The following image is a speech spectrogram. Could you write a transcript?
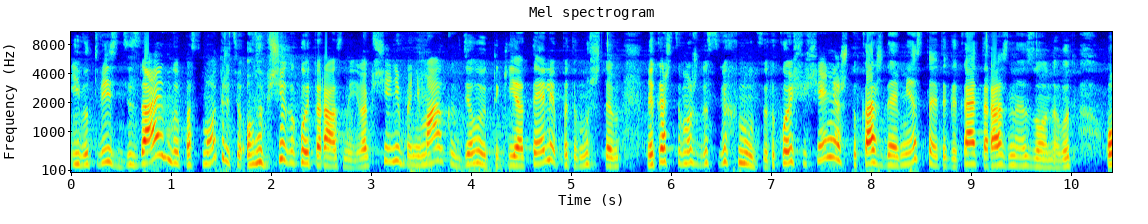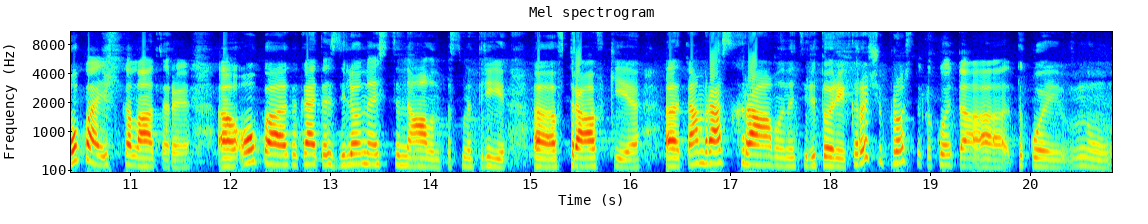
и вот весь дизайн, вы посмотрите, он вообще какой-то разный. Я вообще не понимаю, как делают такие отели, потому что, мне кажется, можно свихнуться. Такое ощущение, что каждое место это какая-то разная зона. Вот опа, эскалаторы, э, опа, какая-то зеленая стена, вон, посмотри, э, в травке, э, там раз храмы на территории. Короче, просто какой-то такой, ну,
